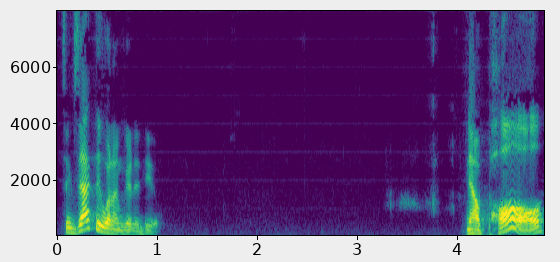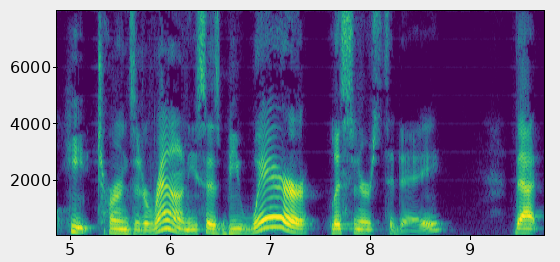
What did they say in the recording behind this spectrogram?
It's exactly what I'm gonna do. Now, Paul, he turns it around. He says, beware, listeners today, that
